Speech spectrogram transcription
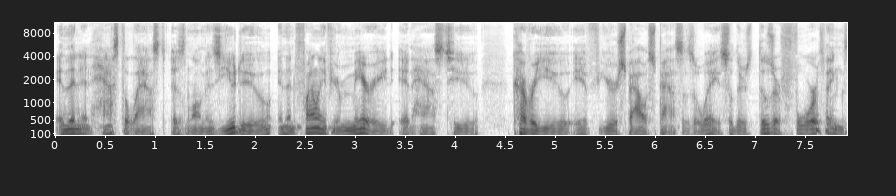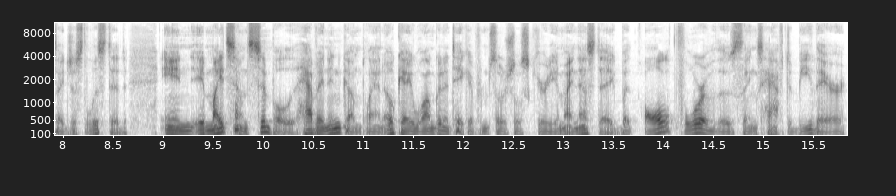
and then it has to last as long as you do. And then finally if you're married, it has to cover you if your spouse passes away. So there's those are four things I just listed. And it might sound simple, have an income plan. Okay, well I'm going to take it from Social Security and my nest egg, but all four of those things have to be there.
